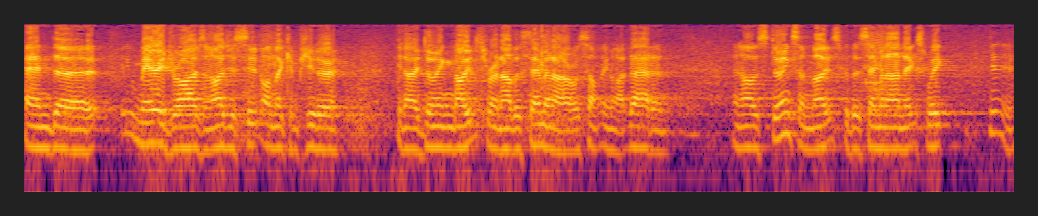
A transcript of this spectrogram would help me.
And, and uh, Mary drives, and I just sit on the computer, you know, doing notes for another seminar or something like that. And, and I was doing some notes for the seminar next week. Yeah,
